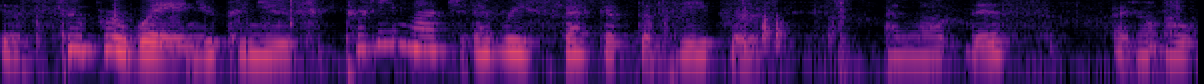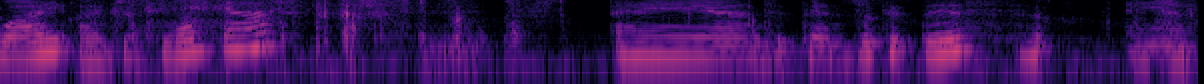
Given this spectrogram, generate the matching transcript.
a super way, and you can use pretty much every speck of the paper. I love this. I don't know why. I just love that. And then look at this. And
